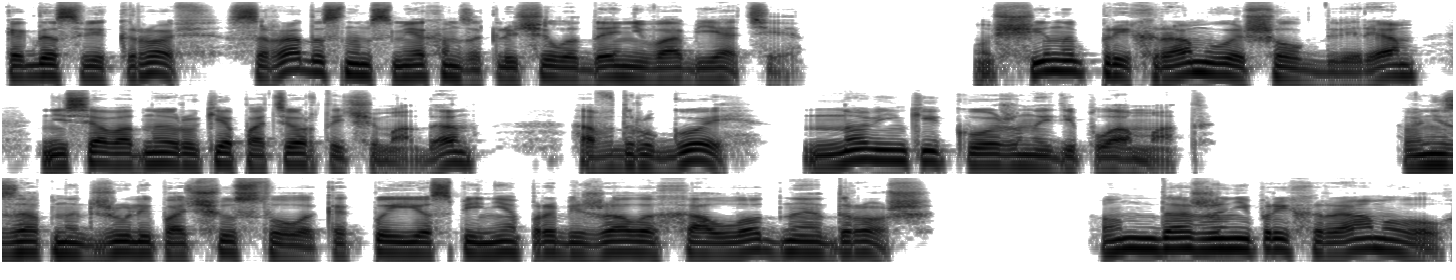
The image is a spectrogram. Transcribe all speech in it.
когда свекровь с радостным смехом заключила Дэнни в объятия. Мужчина, прихрамывая, шел к дверям, неся в одной руке потертый чемодан, а в другой — новенький кожаный дипломат. Внезапно Джули почувствовала, как по ее спине пробежала холодная дрожь. Он даже не прихрамывал,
